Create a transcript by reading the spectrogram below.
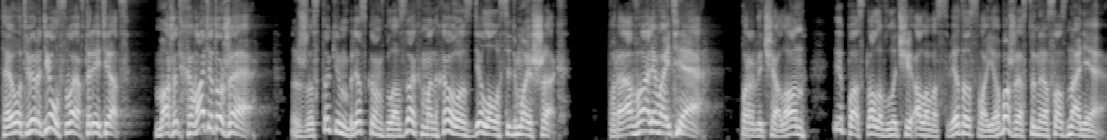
Ты утвердил свой авторитет! Может, хватит уже?» Жестоким блеском в глазах Манхао сделал седьмой шаг. «Проваливайте!» – прорычал он и послал в лучи алого света свое божественное сознание.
